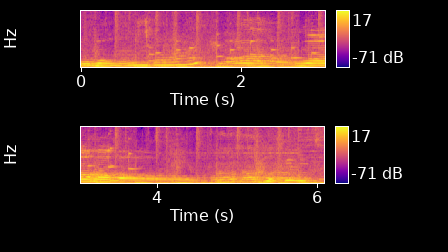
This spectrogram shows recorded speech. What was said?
오. 와. 안돼.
